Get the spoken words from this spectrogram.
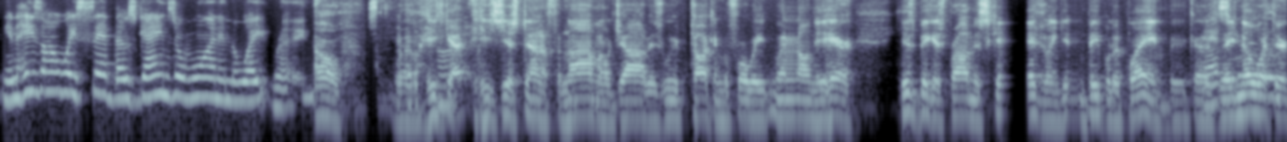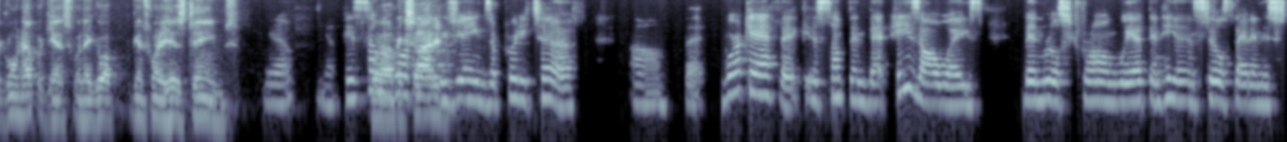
you know, he's always said those games are won in the weight room. Oh, well, he's got he's just done a phenomenal job. As we were talking before we went on the air, his biggest problem is scheduling, getting people to play him because they know what they're going up against when they go up against one of his teams. Yeah, yeah. His summer well, workout regimes are pretty tough, um, but work ethic is something that he's always been real strong with, and he instills that in his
